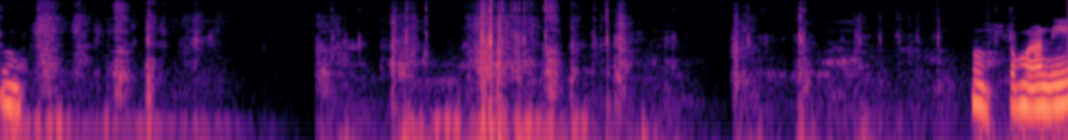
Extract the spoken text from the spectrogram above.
อืมประมาณนี้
